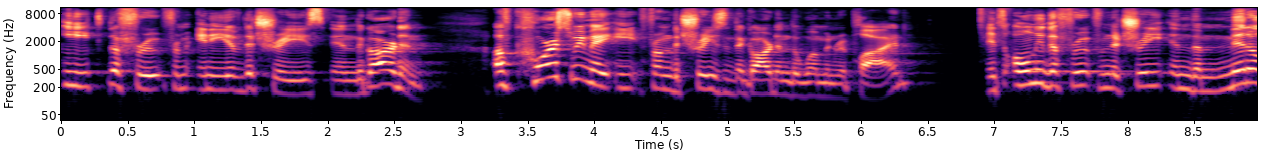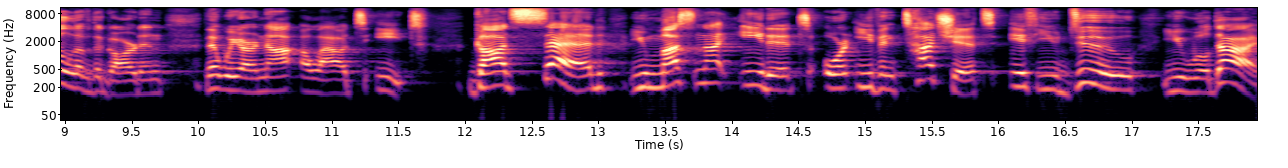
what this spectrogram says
eat the fruit from any of the trees in the garden? Of course we may eat from the trees in the garden, the woman replied. It's only the fruit from the tree in the middle of the garden that we are not allowed to eat. God said, You must not eat it or even touch it. If you do, you will die.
